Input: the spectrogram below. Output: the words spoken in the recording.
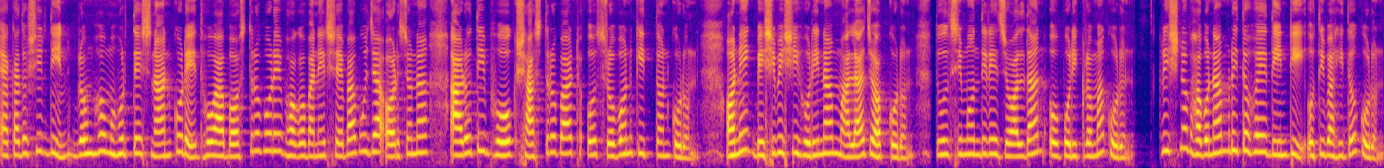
একাদশীর দিন ব্রহ্ম মুহূর্তে স্নান করে ধোয়া, বস্ত্র পরে ভগবানের সেবা পূজা অর্চনা, আরতি, ভোগ, শাস্ত্রপাঠ ও শ্রবণ কীর্তন করুন। অনেক বেশি বেশি হরিনাম মালা জপ করুন। তুলসী মন্দিরে জলদান ও পরিক্রমা করুন। কৃষ্ণ ভাবনামৃত হয়ে দিনটি অতিবাহিত করুন।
